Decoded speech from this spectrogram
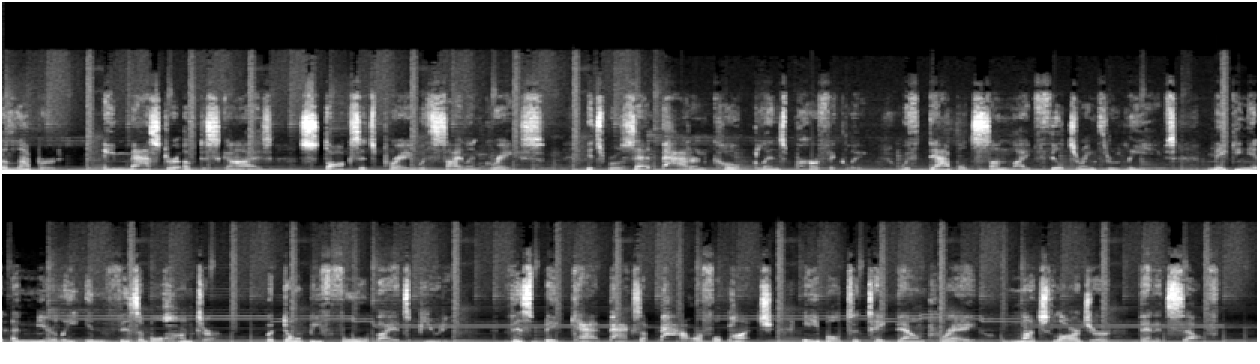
The leopard, a master of disguise, stalks its prey with silent grace. Its rosette patterned coat blends perfectly, with dappled sunlight filtering through leaves, making it a nearly invisible hunter. But don't be fooled by its beauty. This big cat packs a powerful punch, able to take down prey much larger than itself.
